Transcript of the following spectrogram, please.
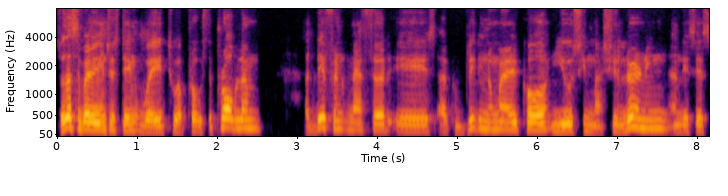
So that's a very interesting way to approach the problem. A different method is a completely numerical using machine learning, and this is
